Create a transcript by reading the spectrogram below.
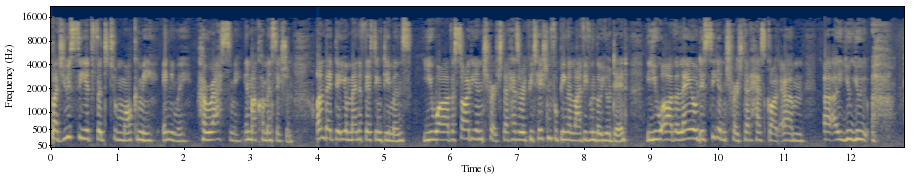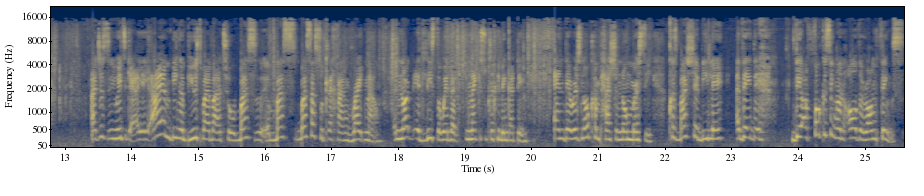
but you see it fit to mock me anyway, harass me in my comment section. On that day, you're manifesting demons. You are the Sardian church that has a reputation for being alive even though you're dead. You are the Laodicean church that has got um uh, you you. I just wait. I, am being abused by Bato. Bas bas basa right now. Not at least the way that naki And there is no compassion, no mercy. Because bashebile they they they are focusing on all the wrong things.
